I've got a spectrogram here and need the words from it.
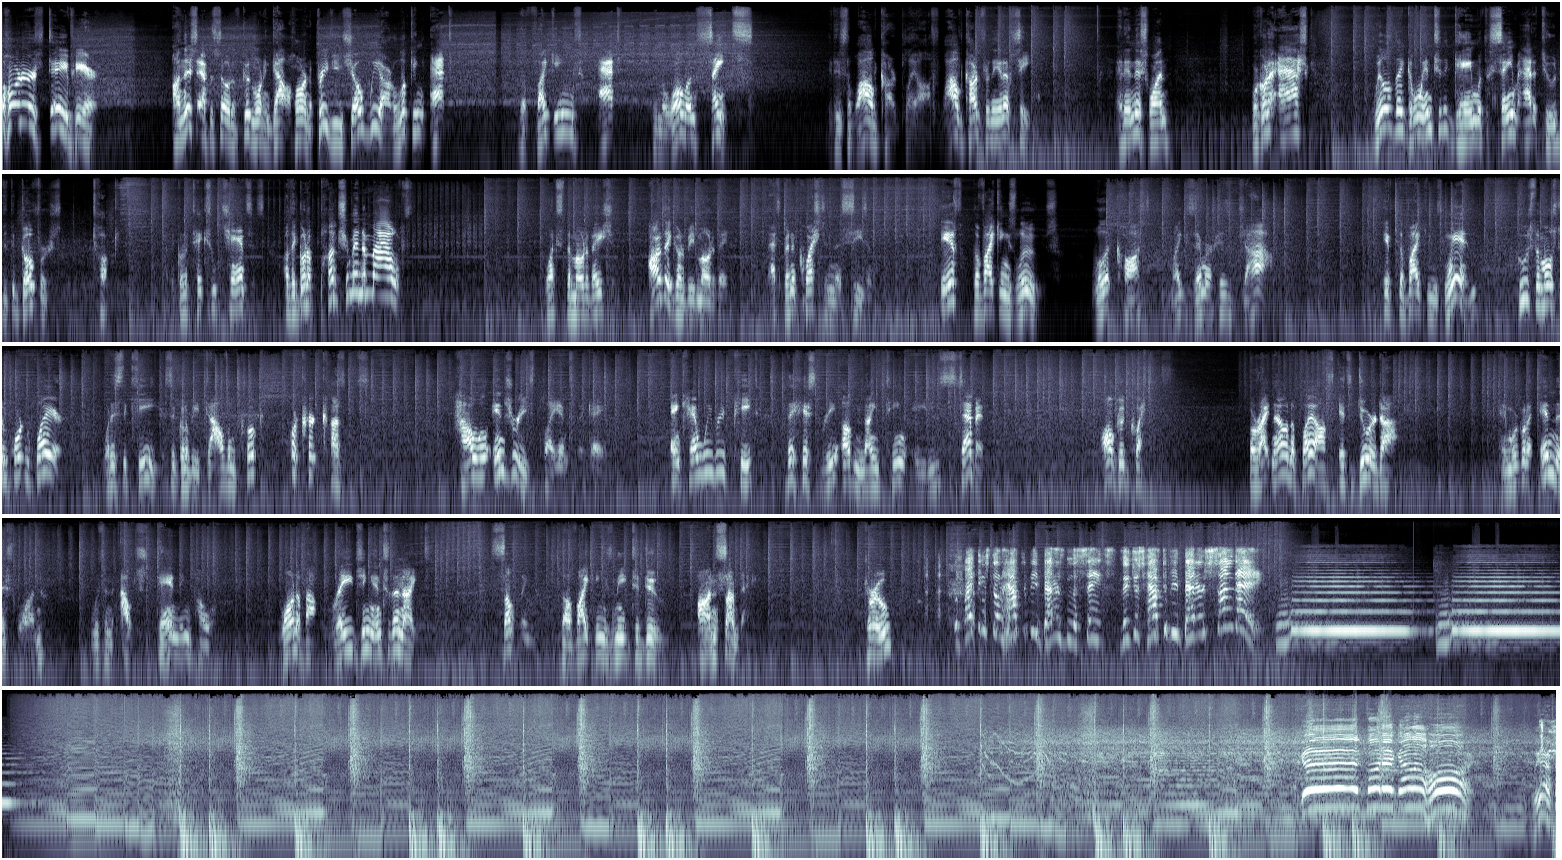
Gjallarhorners, Dave here. On this episode of Good Morning Gjallarhorn, the preview show, we are looking at the Vikings at the New Orleans Saints. It is the wild card playoff, wild card for the NFC. And in this one, we're going to ask will they go into the game with the same attitude that the Gophers took? Are they going to take some chances? Are they going to punch them in the mouth? What's the motivation? Are they going to be motivated? That's been a question this season. If the Vikings lose, will it cost Mike Zimmer his job? If the Vikings win, who's the most important player? What is the key? Is it going to be Dalvin Cook or Kirk Cousins? How will injuries play into the game? And can we repeat the history of 1987? All good questions. But right now in the playoffs, it's do or die. And we're going to end this one with an outstanding poem. One about raging into the night. Something the Vikings need to do on Sunday. Drew? The Vikings don't have to be better than the Saints. They just have to be better Sunday. Good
